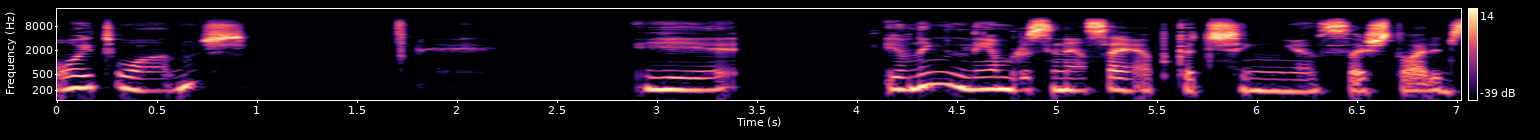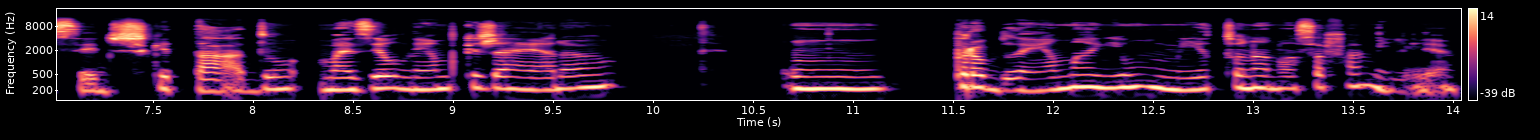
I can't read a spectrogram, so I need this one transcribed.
oito anos. E eu nem lembro se nessa época tinha essa história de ser desquitado, mas eu lembro que já era um problema e um mito na nossa família.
